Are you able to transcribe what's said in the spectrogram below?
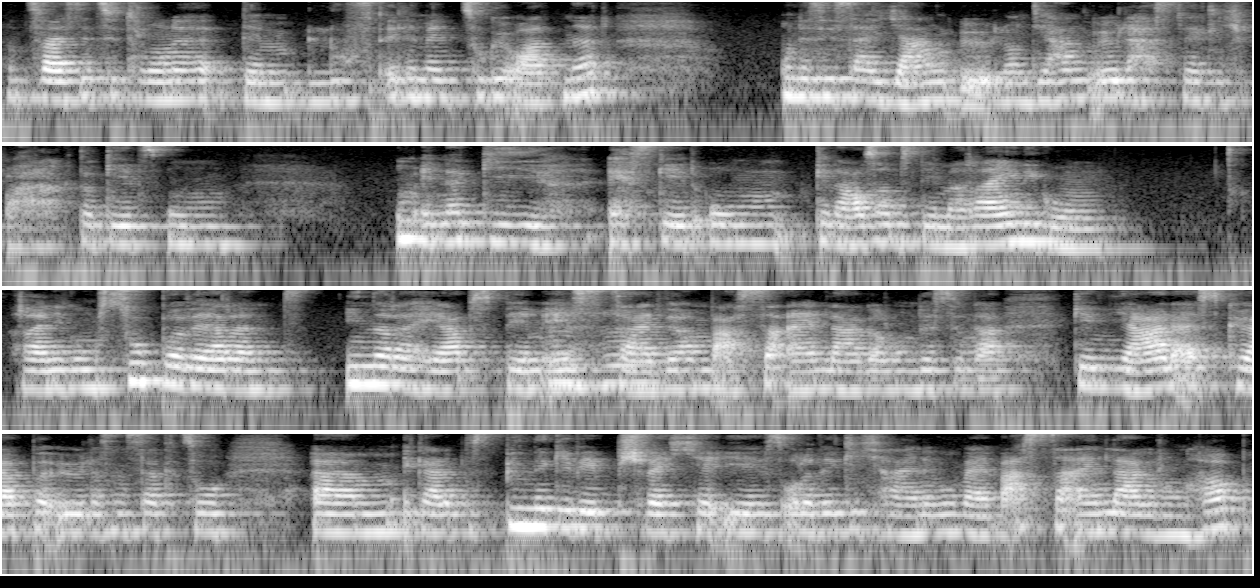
Und zwar ist die Zitrone dem Luftelement zugeordnet. Und es ist ein Yang-Öl. Und Yang-Öl heißt wirklich, oh, da geht es um um Energie, es geht um genauso ums Thema Reinigung. Reinigung super während innerer Herbst, PMS-Zeit. Mhm. Wir haben Wassereinlagerung, deswegen auch genial als Körperöl, dass man sagt so, ähm, egal ob das Bindegewebsschwäche ist oder wirklich Reinigung, weil ich Wassereinlagerung habe,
